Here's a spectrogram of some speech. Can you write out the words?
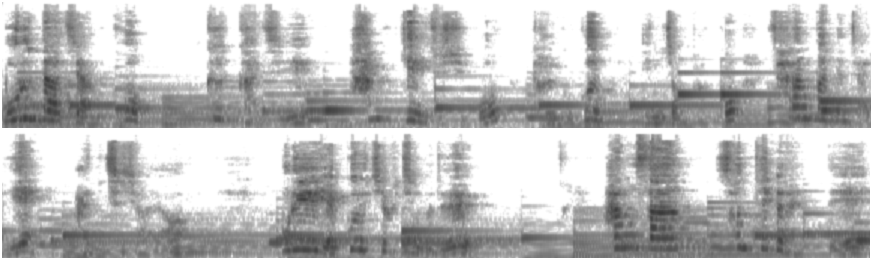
모른다 하지 않고 끝까지 함께 해주시고 결국은 인정받고 사랑받는 자리에 앉히셔요. 우리 예고 유치부 친구들 항상 선택을 할 때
